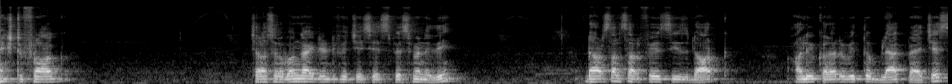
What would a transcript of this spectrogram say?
నెక్స్ట్ ఫ్రాగ్ చాలా సులభంగా ఐడెంటిఫై చేసే స్పెసిమెన్ ఇది dorsal surface is dark olive colour with black patches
